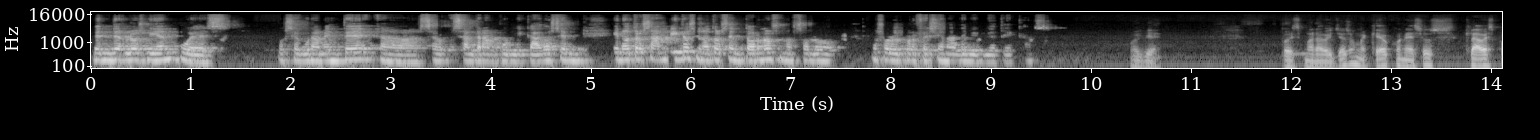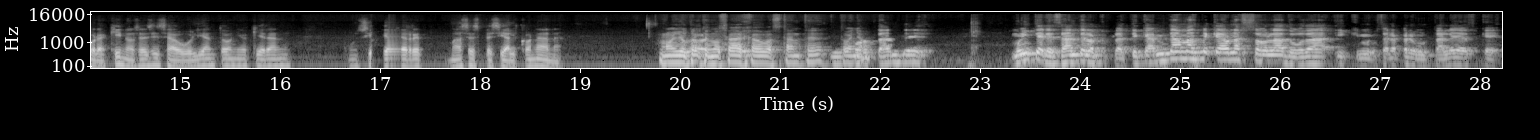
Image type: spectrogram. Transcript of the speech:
venderlos bien, pues pues seguramente ah, saldrán publicados en, en, otros ámbitos, en otros entornos, no solo, no solo el profesional de bibliotecas. Muy bien. Pues maravilloso, me quedo con esos claves por aquí. No sé si Saúl y Antonio quieran un cierre más especial con Ana. No, yo creo que nos ha dejado bastante, Importante, muy interesante lo que platica. A mí nada más me queda una sola duda y que me gustaría preguntarle, es que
